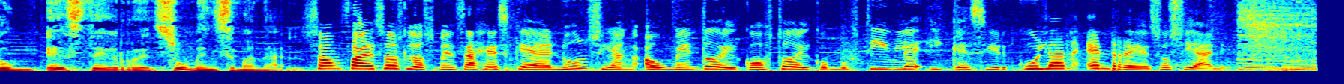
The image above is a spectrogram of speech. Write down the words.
con este resumen semanal. Son falsos los mensajes que anuncian aumento del costo del combustible y que circulan en redes sociales.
